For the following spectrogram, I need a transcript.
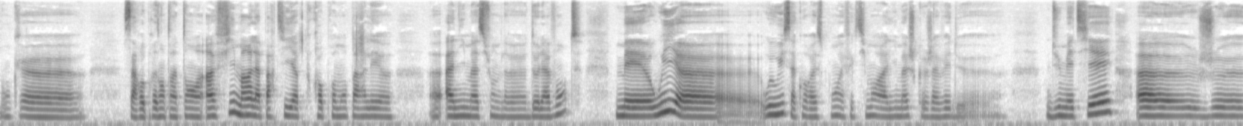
Donc, euh, ça représente un temps infime, hein, la partie à proprement parler euh, animation de la, vente. Mais oui, oui, oui, ça correspond effectivement à l'image que j'avais de du métier. Euh, je,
